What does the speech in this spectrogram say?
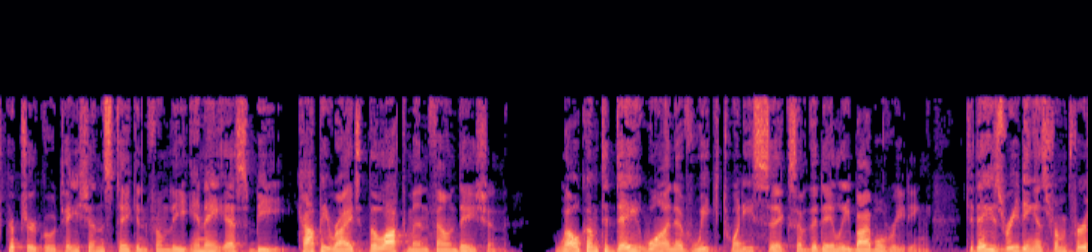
Scripture quotations taken from the NASB. Copyright the Lockman Foundation. Welcome to day one of week 26 of the daily Bible reading. Today's reading is from 1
